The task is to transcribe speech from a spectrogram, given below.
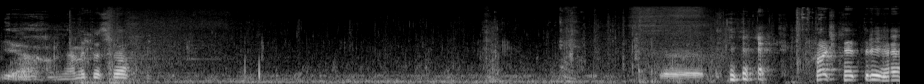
Ja, met de war. Äh. Heute nicht drie hè?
